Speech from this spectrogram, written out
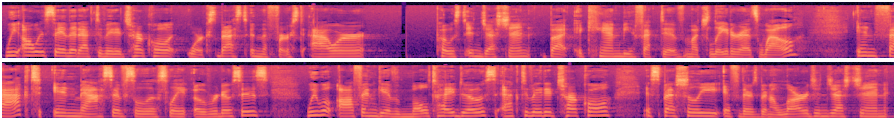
We always say that activated charcoal works best in the first hour post ingestion, but it can be effective much later as well. In fact, in massive salicylate overdoses, we will often give multi dose activated charcoal, especially if there's been a large ingestion,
